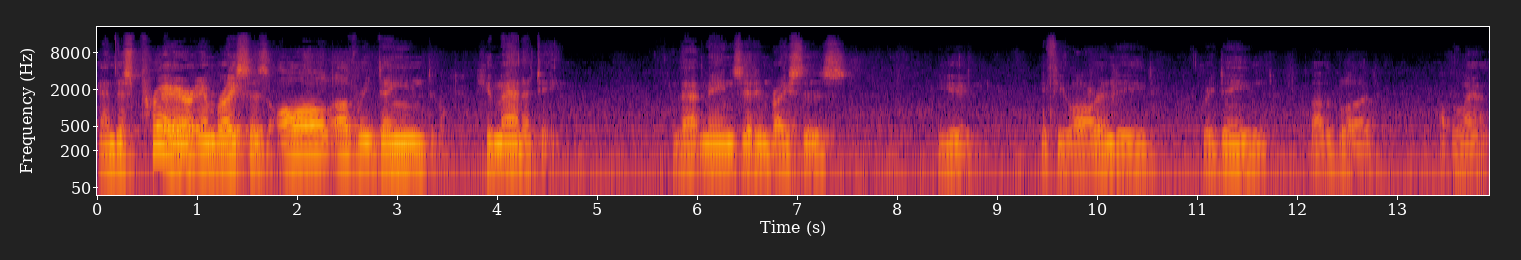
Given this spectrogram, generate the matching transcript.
And this prayer embraces all of redeemed humanity. And that means it embraces you, if you are indeed redeemed by the blood of the Lamb.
